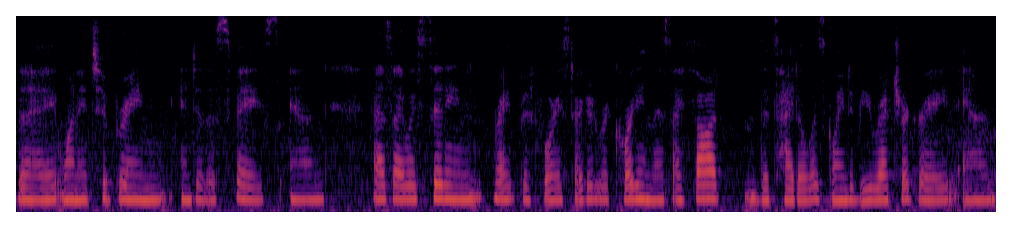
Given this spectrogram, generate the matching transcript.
that I wanted to bring into the space. And as I was sitting right before I started recording this, I thought the title was going to be retrograde and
